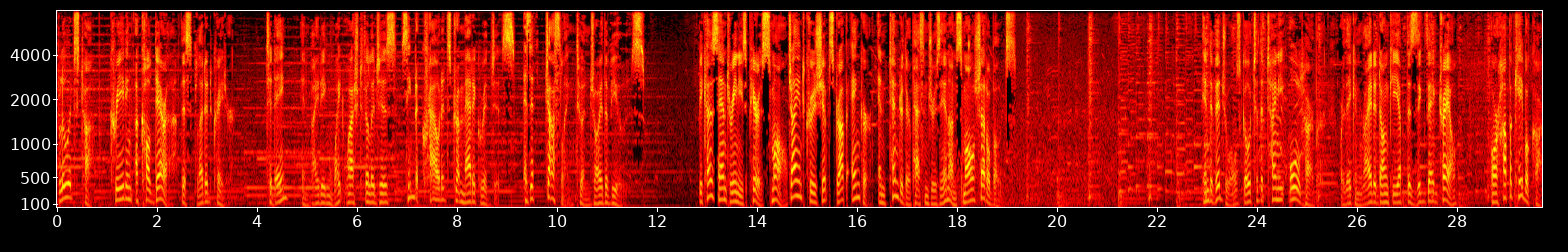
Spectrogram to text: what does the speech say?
blew its top, creating a caldera, this flooded crater. Today, inviting whitewashed villages seem to crowd its dramatic ridges, as if jostling to enjoy the views. Because Santorini's pier is small, giant cruise ships drop anchor and tender their passengers in on small shuttle boats. Individuals go to the tiny Old Harbor, where they can ride a donkey up the zigzag trail, or hop a cable car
